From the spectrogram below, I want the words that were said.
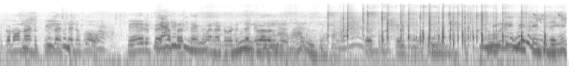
ఇక్కడ ఉన్నటువంటి పీల్ ఎస్టేట్కు పేరు పేరు ప్రత్యేకమైనటువంటి ధన్యవాదాలు తెలుసు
